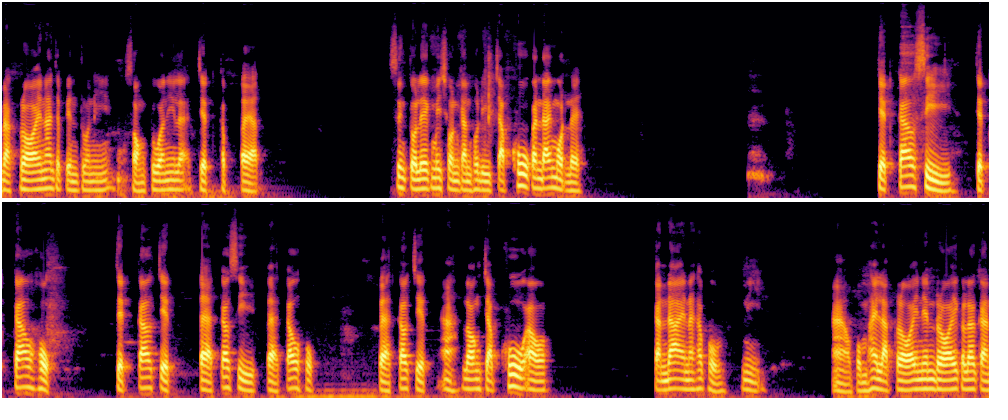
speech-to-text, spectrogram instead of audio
หลักร้อยน่าจะเป็นตัวนี้สองตัวนี้แหละเจ็ดกับแปด ซึ่งตัวเลขไม่ชนกันพอดีจับคู่กันได้หมดเลยเจ็ดเก้าสี่เจ็ดเก้าหกเจ็ดเก้าเจ็ดแปดเก้าสี่แปดเก้าหกแปดเก้าเจ็ดอะลองจับคู่เอากันได้นะครับผมนี่อ้าวผมให้หลักร้อยเน้นร้อยก็แล้วกัน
